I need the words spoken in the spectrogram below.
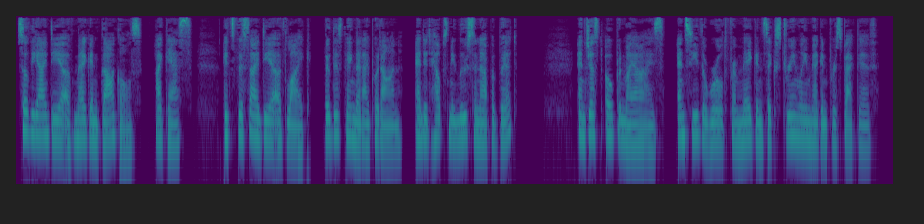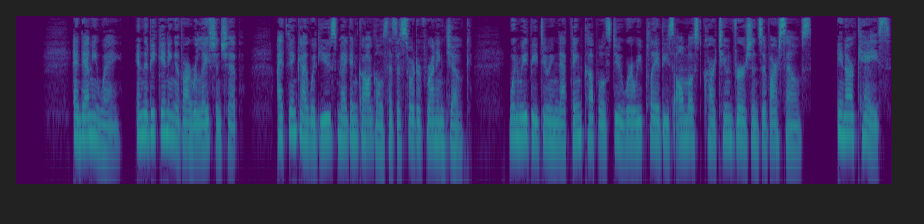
So the idea of Megan goggles, I guess. It's this idea of like, the this thing that I put on, and it helps me loosen up a bit. And just open my eyes, and see the world from Megan's extremely Megan perspective. And anyway, in the beginning of our relationship, I think I would use Megan goggles as a sort of running joke. When we'd be doing that thing couples do where we play these almost cartoon versions of ourselves. In our case,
